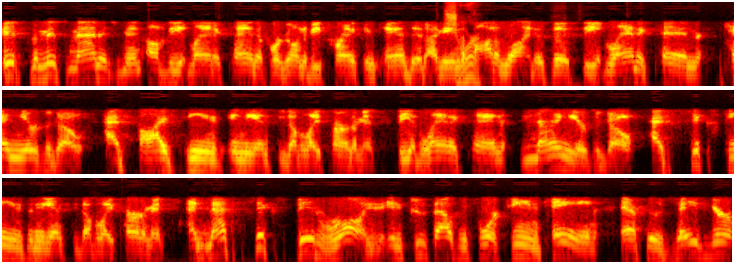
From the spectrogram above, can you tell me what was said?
It's the mismanagement of the Atlantic 10, if we're going to be frank and candid. I mean, sure. the bottom line is this the Atlantic 10, 10 years ago, had five teams in the NCAA tournament. The Atlantic 10 nine years ago had six teams in the NCAA tournament. And that six bid run in 2014 came after Xavier,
